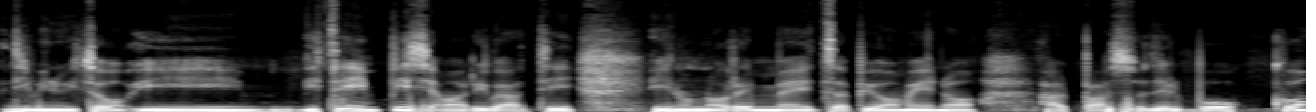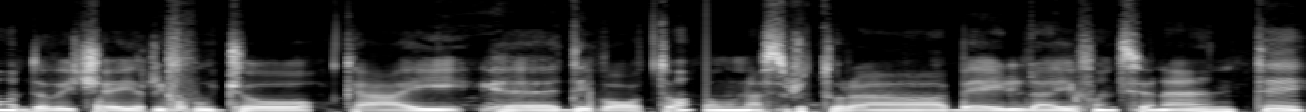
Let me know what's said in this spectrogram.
diminuito diminuito i, i tempi, siamo arrivati in un'ora e mezza più o meno al passo del Bocco dove c'è il rifugio CAI eh, Devoto, una struttura bella e funzionante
